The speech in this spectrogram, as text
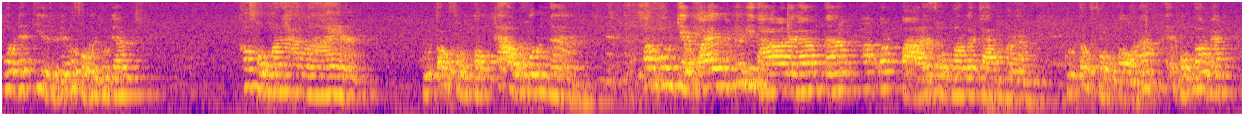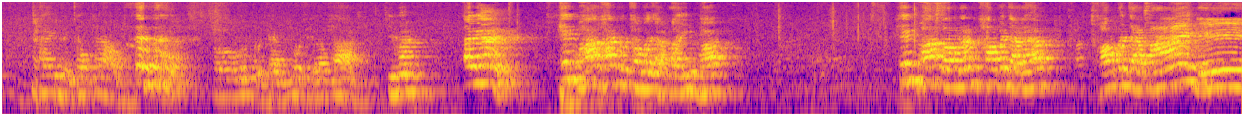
งวดเนี้ยที่จะถึงเนี้เขาส่งให้คุณยังเขาส่งมาทางไลน์อะ คุณต้องส่งต่อเก้าคนนะถ้าคุณเก็บไว้คุณไม่มีทางนะครับนะพระวัดป่าเนี่ยส่งมาประจำมาคุณต้องส่งต่อนะให้ผมบ้างนะใช่หนึ่งเก้าเก้าเราเหมือนกันงวดที่แล้วพลาดจริงไหมไอ้ไง หิ้งพระท่านทำมาจากอะไรหิ้งพระหิ้งพระเหล่านั้นทำมาจากอะไรครับทำมาจากไม้นี่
